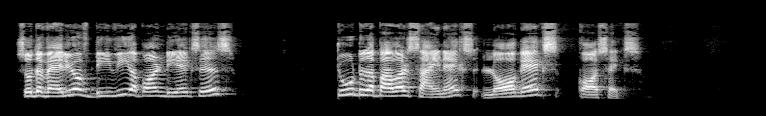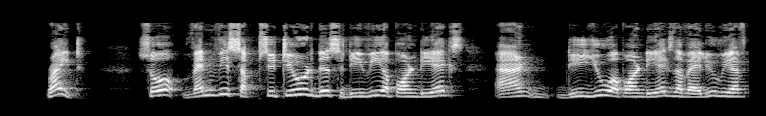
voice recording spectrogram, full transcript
So the value of dv upon dx is 2 to the power sine x log x cos x. Right. So when we substitute this dv upon dx and du upon dx, the value we have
